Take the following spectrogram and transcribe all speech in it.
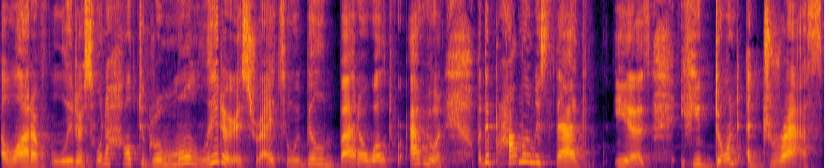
a lot of leaders want to help to grow more leaders right? So we build better world for everyone. But the problem is that is if you don't address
